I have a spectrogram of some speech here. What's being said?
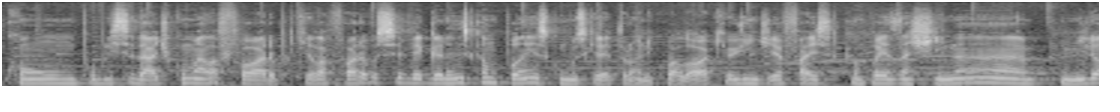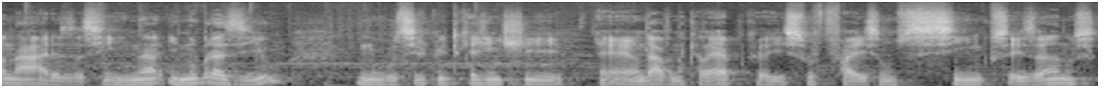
com publicidade como ela fora, porque lá fora você vê grandes campanhas com música eletrônica. O Alok hoje em dia faz campanhas na China milionárias, assim, e no Brasil no circuito que a gente é, andava naquela época, isso faz uns 5, 6 anos,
